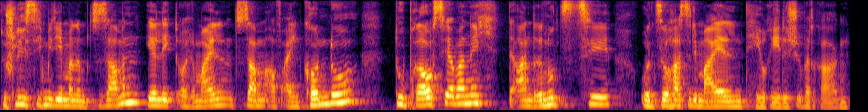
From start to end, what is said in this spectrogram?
du schließt dich mit jemandem zusammen, ihr legt eure Meilen zusammen auf ein Konto, Du brauchst sie aber nicht, der andere nutzt sie und so hast du die Meilen theoretisch übertragen.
